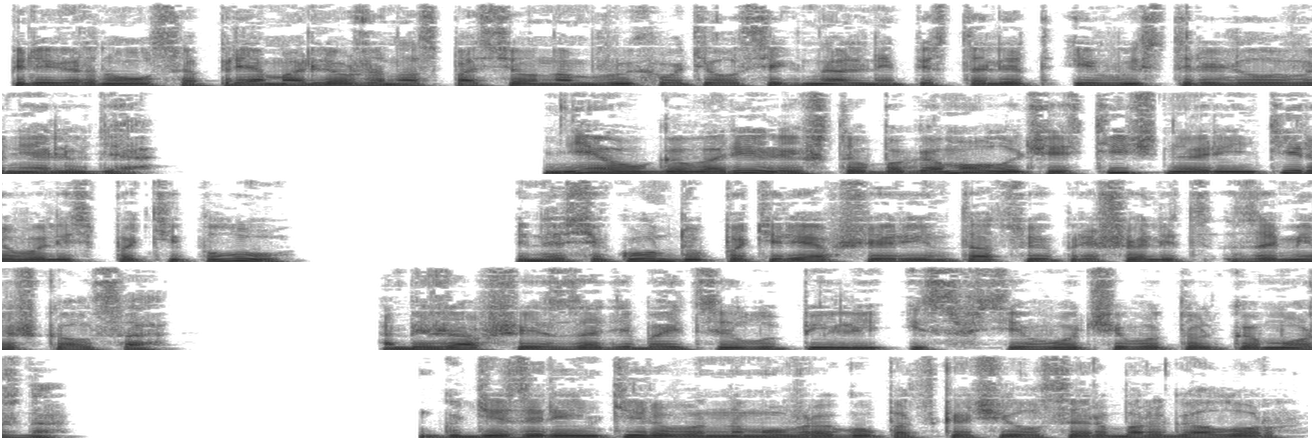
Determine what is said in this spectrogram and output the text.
Перевернулся, прямо лежа на спасенном, выхватил сигнальный пистолет и выстрелил в нелюдя. Не уговорили, что богомолы частично ориентировались по теплу, и на секунду потерявший ориентацию пришелец замешкался, Обежавшие сзади бойцы лупили из всего, чего только можно. К дезориентированному врагу подскочил сэр Баргалор,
